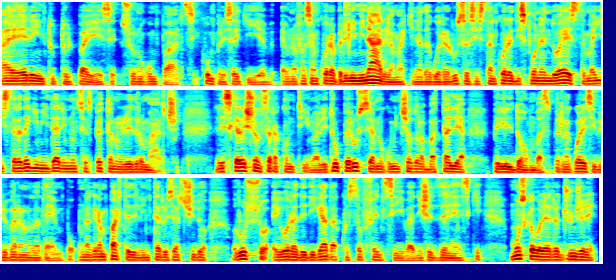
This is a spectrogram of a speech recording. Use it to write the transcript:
aerei in tutto il paese sono comparsi, compresa Kiev. È una fase ancora preliminare, la macchina da guerra russa si sta ancora disponendo a est, ma gli strateghi militari non si aspettano retromarce. L'escalation sarà continua, le truppe russe hanno cominciato la battaglia per il Donbass, per la quale si preparano da tempo. Una gran parte dell'intero esercito russo è ora dedicata a questa offensiva, dice Zelensky. Mosca vuole raggiungere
